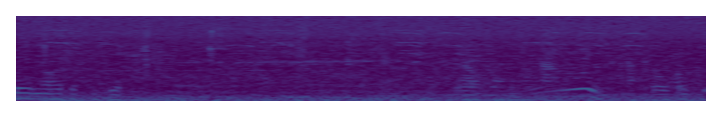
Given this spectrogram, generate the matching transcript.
លឿនអស់ទៅទៀតអើយទៅទ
